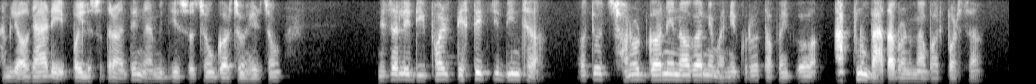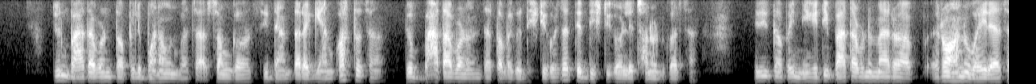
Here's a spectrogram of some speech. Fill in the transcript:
हामीले अगाडि पहिलो सूत्र भन्थ्यो नि हामी जे सोच्छौँ गर्छौँ हेर्छौँ। नेचरले डिफल्ट त्यस्तै चिज दिन्छ। त्यो छनौट गर्ने नगर्ने भन्ने कुरो तपाईँको आफ्नो वातावरणमा भर पर्छ। जुन वातावरण तपाईँले बनाउनु भएको छ सङ्घ सिद्धान्त र ज्ञान कस्तो छ त्यो वातावरण अनुसार तपाईँको दृष्टिकोण छ त्यो दृष्टिकोणले छनौट गर्छ। यदि तपाईँ नेगेटिभ वातावरणमा र रहनु भइरहेछ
